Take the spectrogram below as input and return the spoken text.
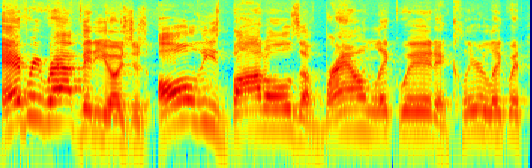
Every rap video is just all these bottles of brown liquid and clear liquid,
